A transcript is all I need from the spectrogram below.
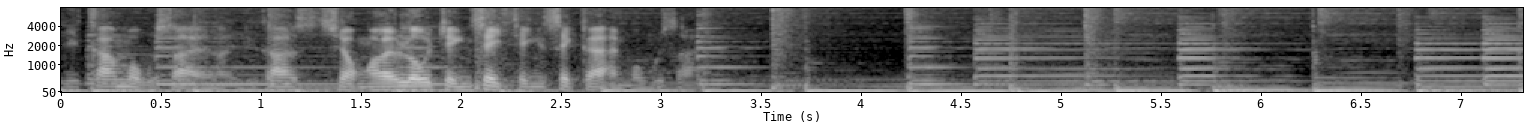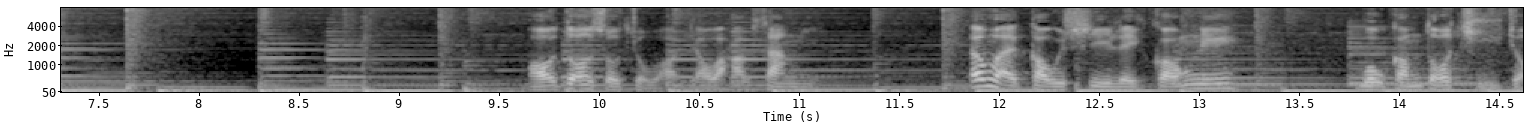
而家冇晒啦，而家上海佬正式正式嘅係冇晒。我多數做下遊客生意，因為舊時嚟講呢冇咁多自助。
